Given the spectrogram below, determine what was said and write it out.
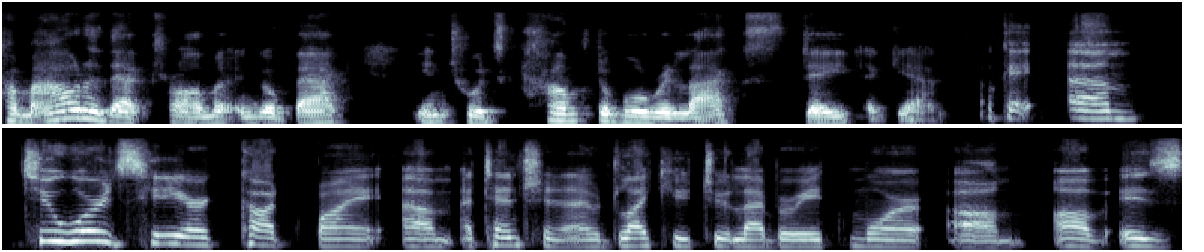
come out of that trauma and go back into its comfortable, relaxed state again. Okay. Um, two words here caught my um, attention. I would like you to elaborate more um, of is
